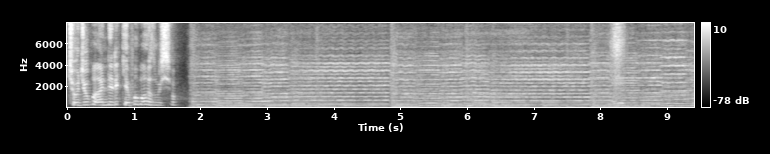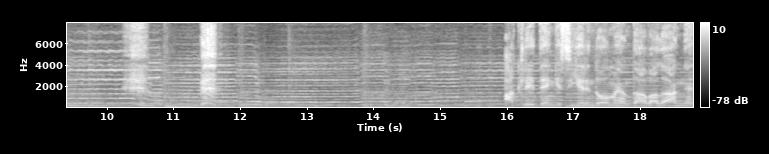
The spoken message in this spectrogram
çocuğuma annelik yapamazmışım. Akli dengesi yerinde olmayan davalı anne,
